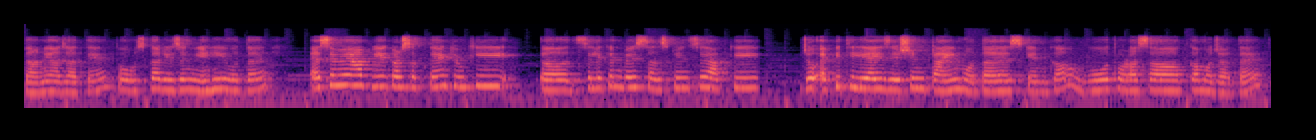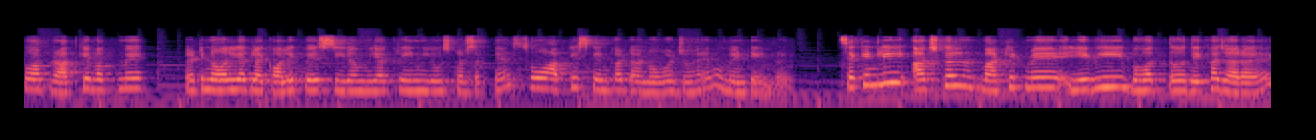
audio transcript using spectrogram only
दाने आ जाते हैं। तो उसका रीज़न यही होता है। ऐसे में आप ये कर सकते हैं क्योंकि सिलिकन बेस्ड सनस्क्रीन से आपकी जो एपिथिलियाइजेशन टाइम होता है स्किन का, वो थोड़ा सा कम हो जाता है। तो आप रात के वक्त में रेटिनॉल या ग्लाइकोलिक बेस्ड सीरम या क्रीम यूज़ कर सकते हैं। सो आपकी स्किन का टर्नओवर जो है, वो मेंटेन रहे। सेकेंडली आजकल मार्केट में ये भी बहुत देखा जा रहा है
